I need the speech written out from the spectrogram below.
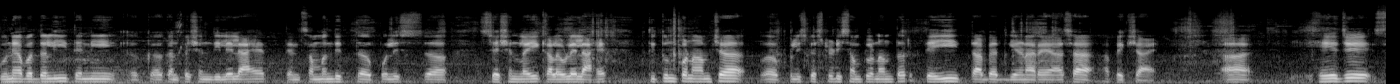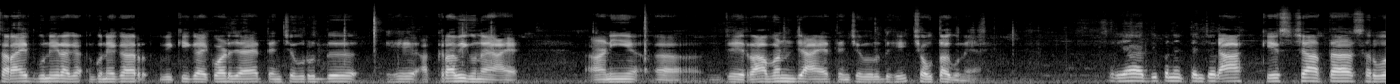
गुन्ह्याबद्दलही त्यांनी कन्फेशन दिलेले आहेत. त्यांनी संबंधित पोलीस स्टेशनलाही कळवलेलं आहे तिथून पण आमच्या पोलीस कस्टडी संपल्यानंतर तेही ताब्यात घेणार आहे अशा अपेक्षा आहे. हे जे सराईत गुन्हे गुन्हेगार विकी गायकवाड जे आहेत त्यांच्याविरुद्ध हे अकरावी गुन्हे आहेत. आणि जे रावण जे आहेत त्यांच्याविरुद्ध ही चौथा गुन्हे आहे. सर या आधी पण त्यांच्यावर त्या केसच्या आता सर्व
